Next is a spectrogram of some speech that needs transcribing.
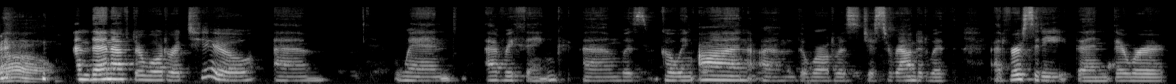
Yeah. Wow. and then after World War II, um, when everything um, was going on, um, the world was just surrounded with adversity, then there were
